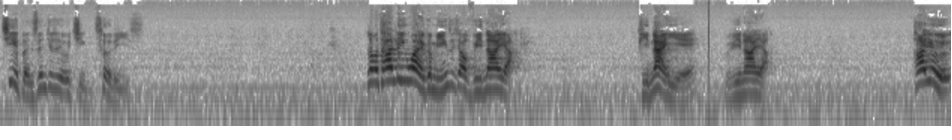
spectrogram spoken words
戒本身就是有警策的意思。那么它另外一个名字叫 Vinaya，毗奈耶，Vinaya。它又有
